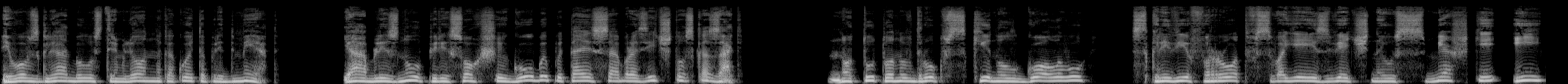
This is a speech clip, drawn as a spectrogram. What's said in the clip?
его взгляд был устремлен на какой-то предмет. Я облизнул пересохшие губы, пытаясь сообразить, что сказать. Но тут он вдруг вскинул голову, скривив рот в своей извечной усмешке и...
